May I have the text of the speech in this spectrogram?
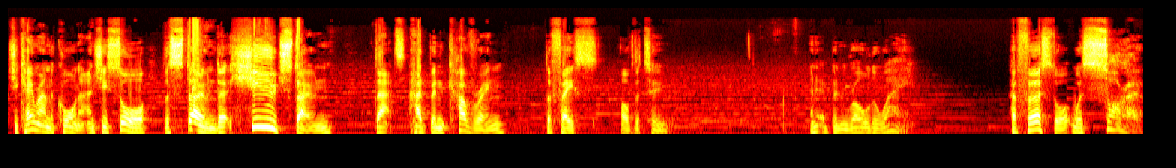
She came around the corner and she saw the stone, the huge stone that had been covering the face of the tomb. And it had been rolled away. Her first thought was sorrow.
